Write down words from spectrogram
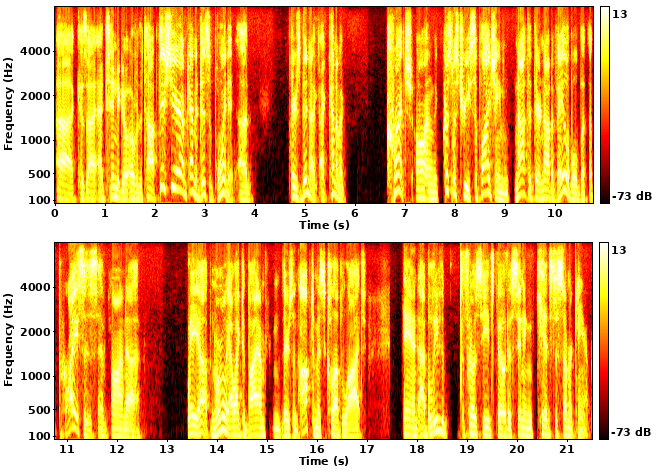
because I, I tend to go over the top. This year, I'm kind of disappointed. Uh, there's been a, a kind of a crunch on the Christmas tree supply chain. Not that they're not available, but the prices have gone uh, way up. Normally, I like to buy them from. There's an Optimist Club lot, and I believe the the proceeds go to sending kids to summer camp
